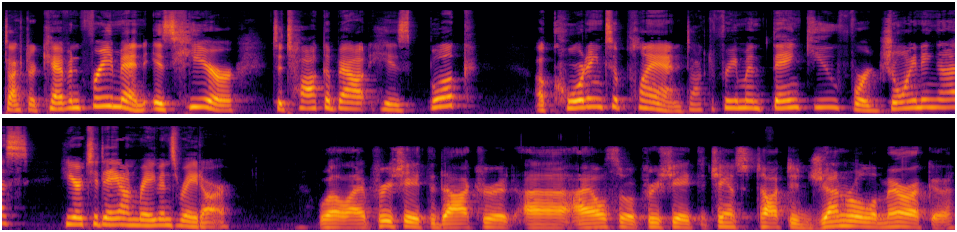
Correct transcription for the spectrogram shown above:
Dr. Kevin Freeman is here to talk about his book, according to plan. Dr. Freeman, thank you for joining us here today on Ravens Radar. Well, I appreciate the doctorate. Uh, I also appreciate the chance to talk to General America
